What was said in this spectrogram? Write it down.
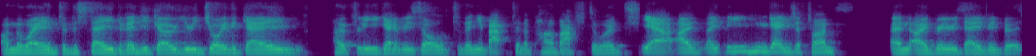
on the way into the stadium. Then you go, you enjoy the game. Hopefully you get a result, and then you're back to the pub afterwards. Yeah, I like the evening games are fun and I agree with David, but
